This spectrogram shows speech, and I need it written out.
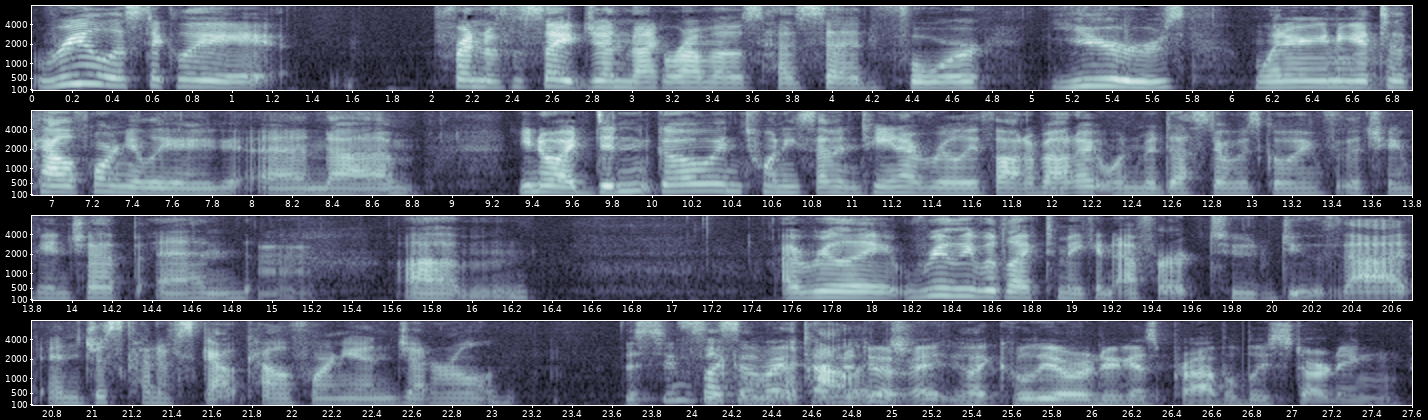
realistically, friend of the site Jen Mac Ramos has said for years, when are you gonna get to the California League? And um, you know, I didn't go in 2017. I really thought about it when Modesto was going for the championship, and um, I really, really would like to make an effort to do that and just kind of scout California in general. This seems See like the right the time to do it, right? Like Julio Rodriguez probably starting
